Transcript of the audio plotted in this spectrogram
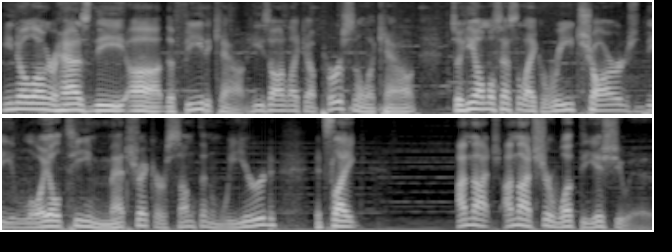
He no longer has the uh, the feed account. He's on like a personal account. So he almost has to like recharge the loyalty metric or something weird. It's like I'm not I'm not sure what the issue is.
